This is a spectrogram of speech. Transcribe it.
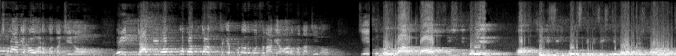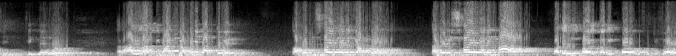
বছর আগে হওয়ার কথা ছিল। এই জাতির ঐক্যবদ্ধ থেকে পনেরো বছর আগে হওয়ার কথা ছিল। যে লোকরা মত সৃষ্টি করে অস্থিতিশীল পরিস্থিতি সৃষ্টি করার চেষ্টা করছে, ঠিক তাই কারণ আল্লাহ বিধান যখনই বাদ দেবেন। তখন শয়তানি চক্র, তাদের শয়তানি ভাব, তাদের শয়তানি কর্মসূচি সহ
